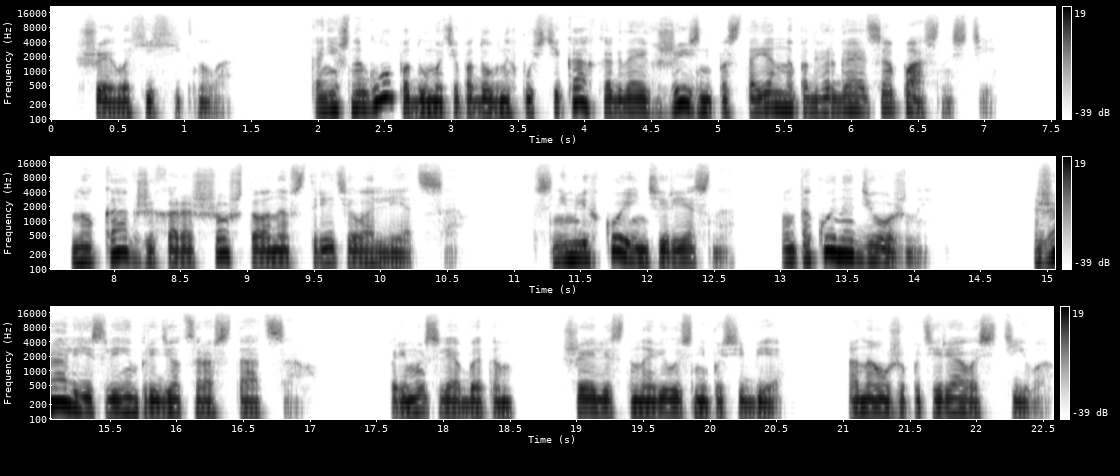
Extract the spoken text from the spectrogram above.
— Шейла хихикнула. Конечно, глупо думать о подобных пустяках, когда их жизнь постоянно подвергается опасности. Но как же хорошо, что она встретила Летца. С ним легко и интересно. Он такой надежный. Жаль, если им придется расстаться. При мысли об этом Шейли становилась не по себе. Она уже потеряла Стива.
